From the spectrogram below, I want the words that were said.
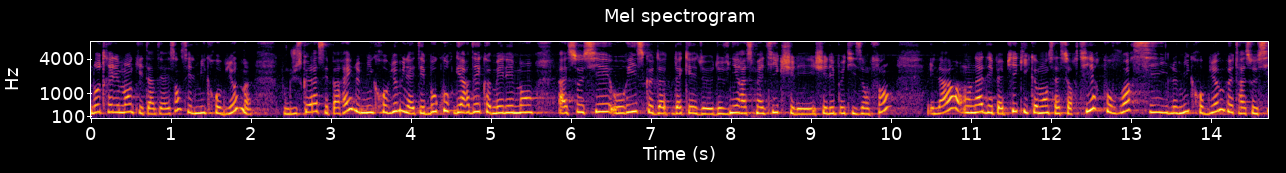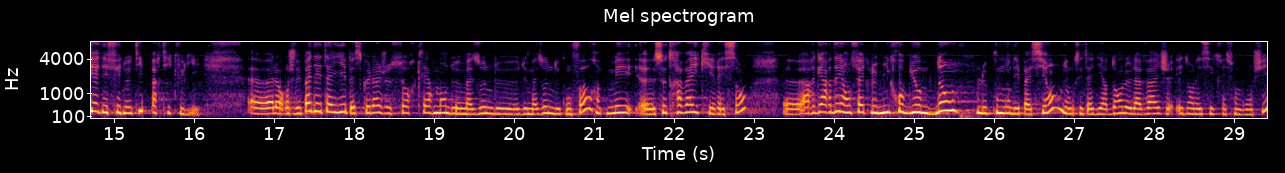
L'autre élément qui est intéressant, c'est le microbiome. Donc jusque-là, c'est pareil. Le microbiome, il a été beaucoup regardé comme élément associé au risque de, devenir asthmatique chez les, chez les petits-enfants. Et là, on a des papiers qui commencent à sortir pour voir si le microbiome peut être associé à des phénotypes particuliers. Euh, alors, je ne vais pas détailler parce que là, je sors clairement de ma zone de, confort, mais euh, ce travail qui est récent euh, a regardé en fait le microbiome dans le poumon des patients, donc c'est-à-dire dans le lavage et dans les sécrétions bronchiques.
